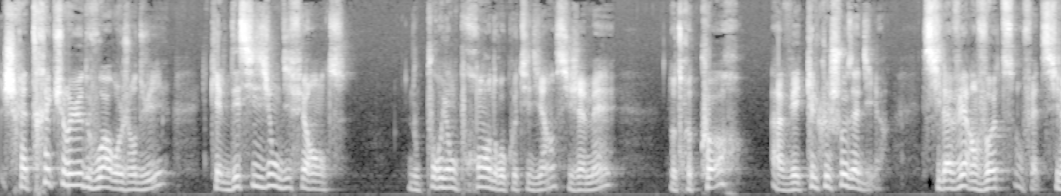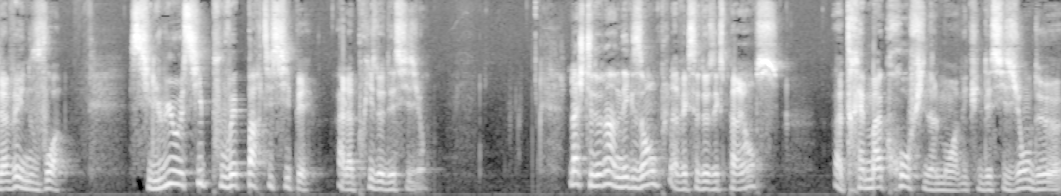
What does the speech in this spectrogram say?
je serais très curieux de voir aujourd'hui quelles décisions différentes nous pourrions prendre au quotidien si jamais notre corps avait quelque chose à dire, s'il avait un vote en fait, s'il avait une voix, si lui aussi pouvait participer à la prise de décision. Là, je t'ai donné un exemple avec ces deux expériences, euh, très macro finalement, avec une décision de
